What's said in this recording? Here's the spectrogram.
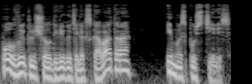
Пол выключил двигатель экскаватора, и мы спустились.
